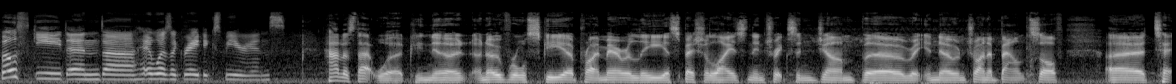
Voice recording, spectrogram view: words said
both skied, and uh, it was a great experience. How does that work? You know, an overall skier, primarily uh, specialising in tricks and jump, uh, you know, and trying to bounce off uh, te-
